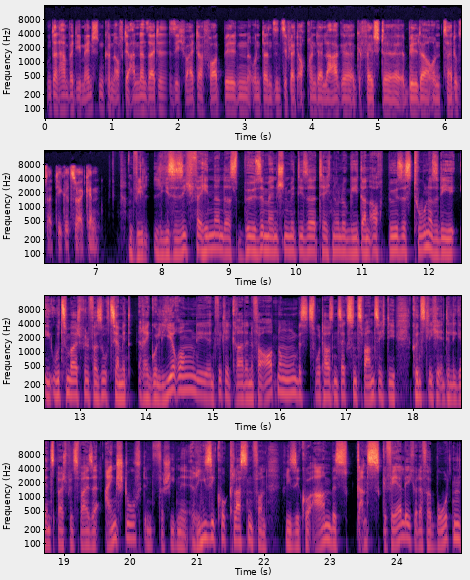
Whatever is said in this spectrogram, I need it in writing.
und dann haben wir die Menschen, können auf der anderen Seite sich weiter fortbilden und dann sind sie vielleicht auch in der Lage, gefälschte Bilder und Zeitungsartikel zu erkennen. Und wie ließe sich verhindern, dass böse Menschen mit dieser Technologie dann auch Böses tun? Also die EU zum Beispiel versucht es ja mit Regulierung, die entwickelt gerade eine Verordnung bis 2026, die künstliche Intelligenz beispielsweise einstuft in verschiedene Risikoklassen von risikoarm bis ganz gefährlich oder verboten.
